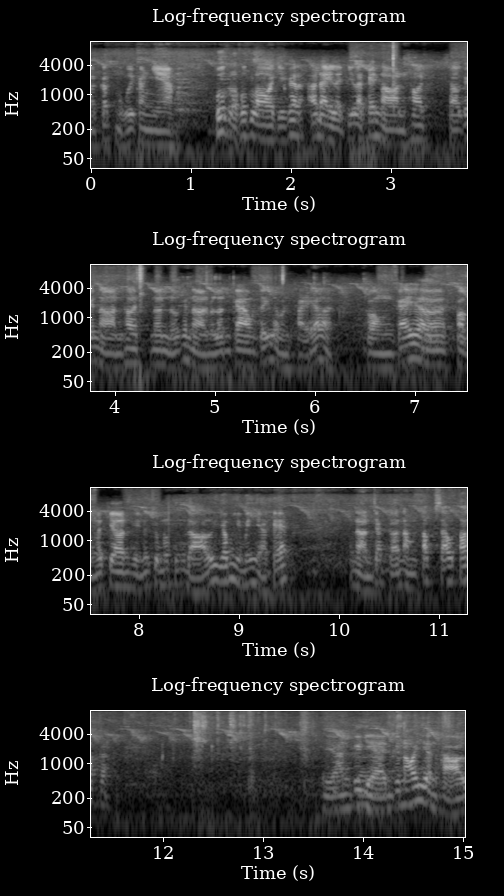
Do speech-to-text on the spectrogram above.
uh, cất một cái căn nhà Phước là Phước lo, chỉ cái ở đây là chỉ là cái nền thôi, sợ cái nền thôi, nên nữa cái nền mà lên cao một tí là mình khỏe rồi. Còn cái ờ, phần ở trên thì nói chung nó cũng đỡ, giống như mấy nhà khác. Cái nền chắc cỡ 5 tấc 6 tấc á. Thì anh cứ về, anh cứ nói với anh thợ,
